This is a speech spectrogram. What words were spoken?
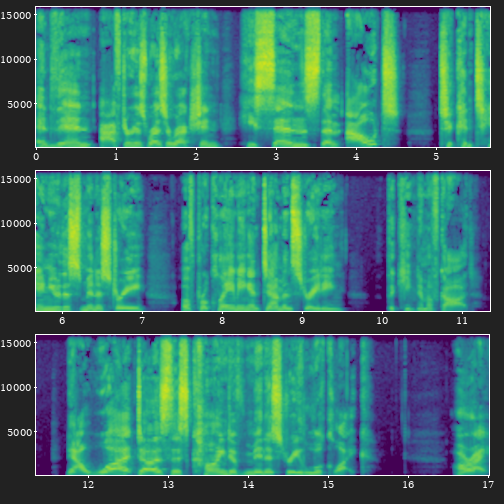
And then after his resurrection, he sends them out to continue this ministry of proclaiming and demonstrating the kingdom of God. Now, what does this kind of ministry look like? All right,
